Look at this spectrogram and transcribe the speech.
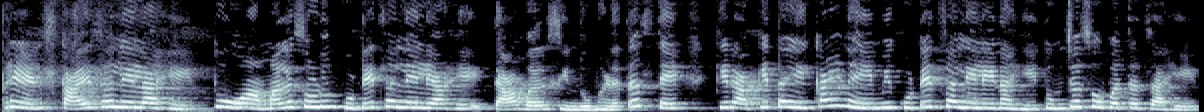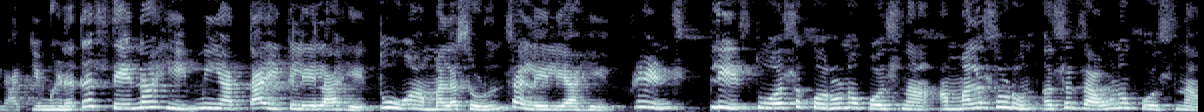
फ्रेंड्स काय झालेलं आहे? तू आम्हाला सोडून कुठे चाललेले आहे? त्यावर सिंधू म्हणत असते की राखीताई काय नाही मी कुठेच चाललेली नाही? तुमच्यासोबतच आहे. राखी म्हणत असते नाही मी आता ऐकलेलं आहे. तू आम्हाला सोडून चाललेली आहे. फ्रेंड्स प्लीज तू असं करू नकोस ना. आम्हाला सोडून असं जाऊ नकोस ना.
